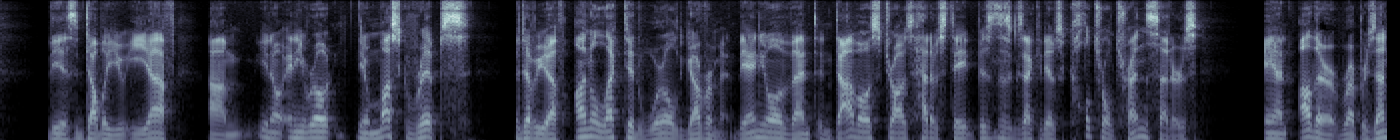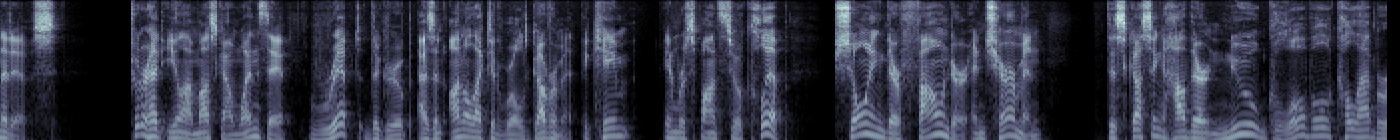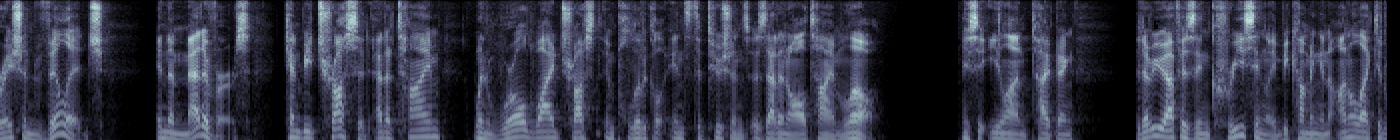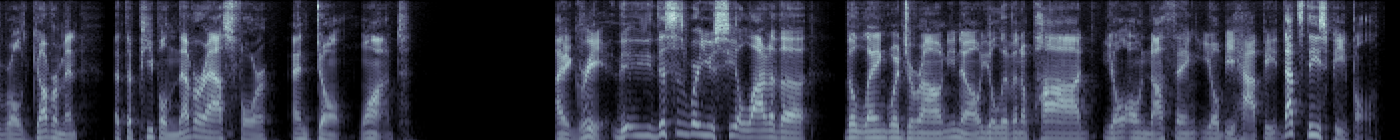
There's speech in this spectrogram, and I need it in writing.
this WEF. Um, you know, and he wrote, you know, Musk rips the WEF unelected world government. The annual event in Davos draws head of state, business executives, cultural trendsetters, and other representatives. Twitter head Elon Musk on Wednesday ripped the group as an unelected world government. It came in response to a clip showing their founder and chairman discussing how their new global collaboration village in the metaverse can be trusted at a time when worldwide trust in political institutions is at an all time low. You see Elon typing, the WF is increasingly becoming an unelected world government that the people never asked for and don't want. I agree. This is where you see a lot of the the language around, you know, you'll live in a pod, you'll own nothing, you'll be happy. That's these people.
